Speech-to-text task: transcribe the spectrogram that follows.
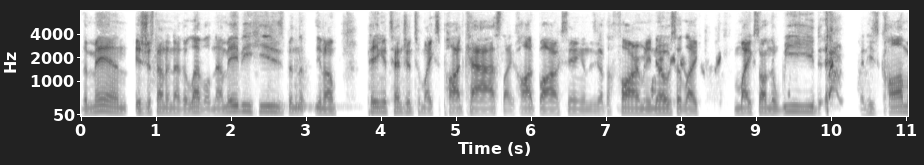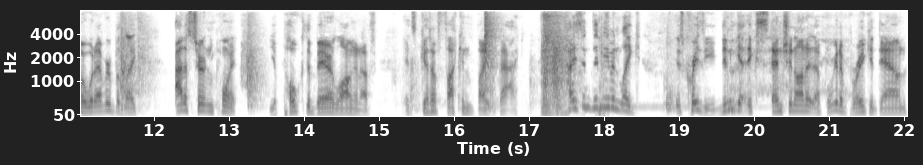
the man is just on another level. Now, maybe he's been, you know, paying attention to Mike's podcast, like hot boxing, and he's got the farm, and he knows that like Mike's on the weed and he's calm or whatever. But like at a certain point, you poke the bear long enough, it's gonna fucking bite back. Tyson didn't even like is crazy. Didn't get extension on it. If we're gonna break it down,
